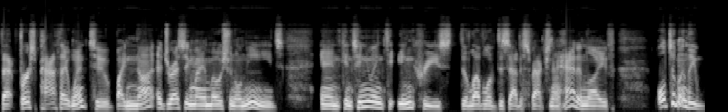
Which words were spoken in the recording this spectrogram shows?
that first path i went to by not addressing my emotional needs and continuing to increase the level of dissatisfaction i had in life ultimately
